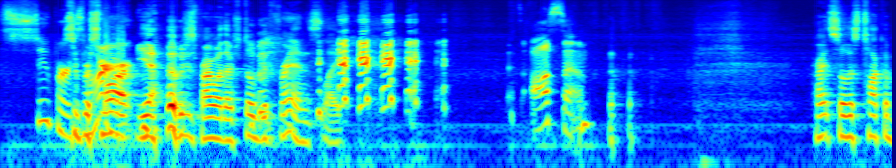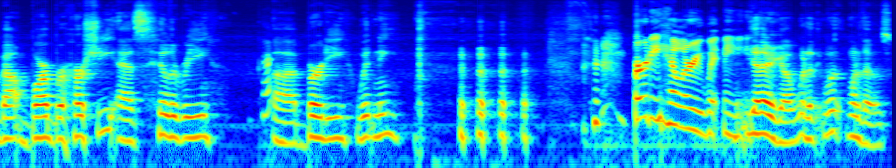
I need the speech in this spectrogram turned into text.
super Super smart. smart, yeah, which is probably why they're still good friends. Like, that's Awesome. all right, so let's talk about Barbara Hershey as Hillary uh, Birdie Whitney. Birdie Hillary Whitney. Yeah, there you go. One of, the, one of those.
